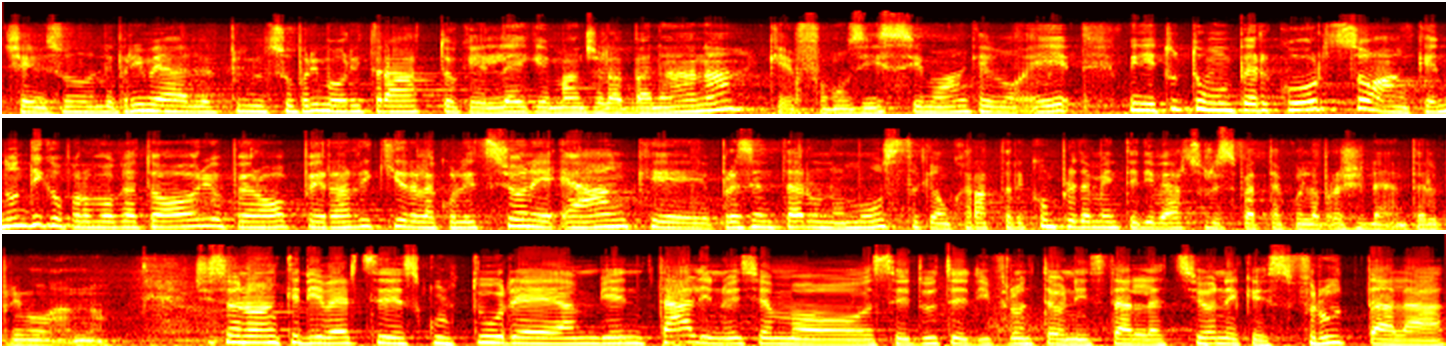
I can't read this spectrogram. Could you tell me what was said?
cioè sono le prime, il suo primo ritratto che è lei che mangia la banana, che è famosissimo anche, e quindi è tutto un percorso anche, non dico provocatorio, però per arricchire la collezione e anche presentare una mostra che ha un carattere completamente diverso rispetto a quella precedente, del primo anno. Ci sono anche diverse sculture ambientali, noi siamo sedute di fronte a un'installazione che sfrutta la,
